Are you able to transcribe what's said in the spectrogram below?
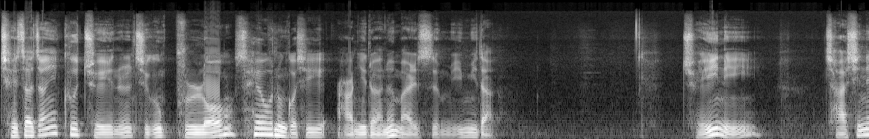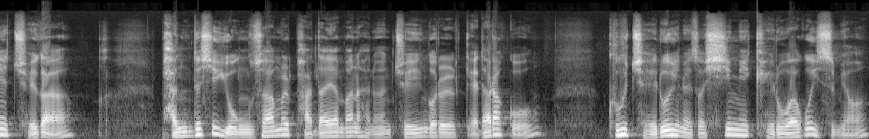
제사장이 그 죄인을 지금 불러 세우는 것이 아니라는 말씀입니다. 죄인이 자신의 죄가 반드시 용서함을 받아야만 하는 죄인 것을 깨달았고 그 죄로 인해서 심히 괴로워하고 있으며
